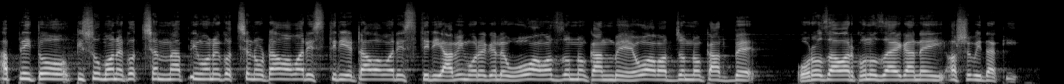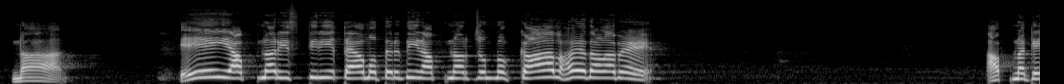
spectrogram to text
আপনি তো কিছু মনে করছেন না, আপনি মনে করছেন ওটাও আমার স্ত্রী, এটাও আমার স্ত্রী, আমি মরে গেলে ও আমার জন্য কাঁদবে, ও আমার জন্য কাঁদবে, ওরও যাওয়ার কোনো জায়গা নেই, অসুবিধা কি? না। এই আপনার স্ত্রী কেয়ামতের দিন আপনার জন্য কাল হয়ে দাঁড়াবে। আপনাকে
